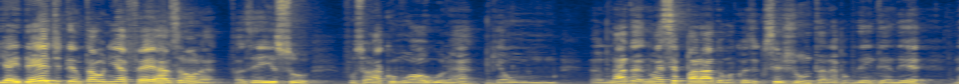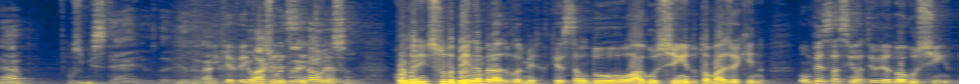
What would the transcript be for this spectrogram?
E a ideia de tentar unir a fé e a razão, né? Fazer isso funcionar como algo, né? Que é um nada, não é separado, é uma coisa que você junta, né, para poder entender, né, os mistérios da vida, né? E quer ver eu que acho muito legal cara? isso. Quando a gente estuda bem lembrado, Vladimir, a questão do Agostinho e do Tomás de Aquino. Vamos pensar assim, ó, a teoria do Agostinho.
